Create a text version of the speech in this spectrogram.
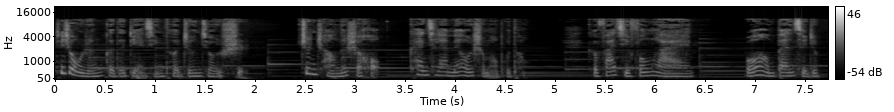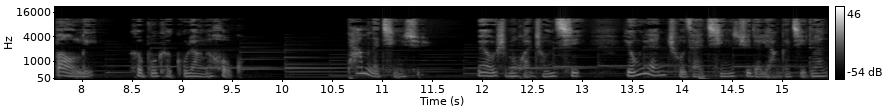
这种人格的典型特征就是：正常的时候看起来没有什么不同，可发起疯来。往往伴随着暴力和不可估量的后果。他们的情绪没有什么缓冲期，永远处在情绪的两个极端，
